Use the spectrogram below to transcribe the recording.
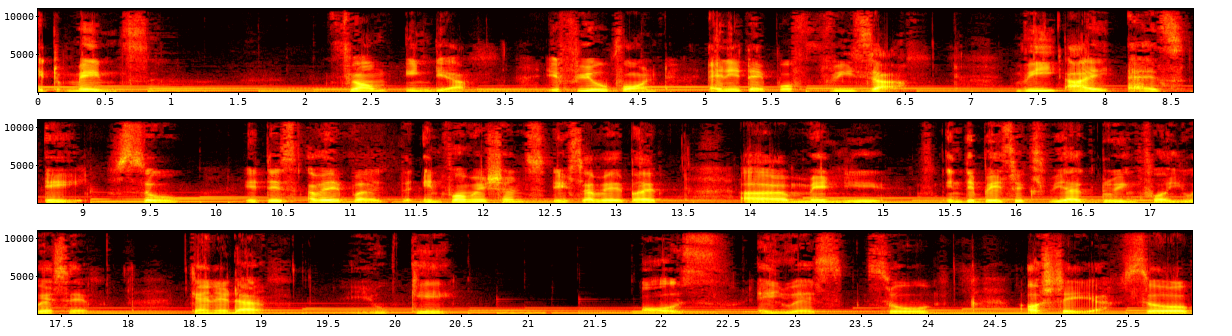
it means from India. If you want any type of visa VISA. So it is available. The information is available. Uh, mainly in the basics we are doing for USA, Canada, UK, Oz, AUS, so Australia. So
